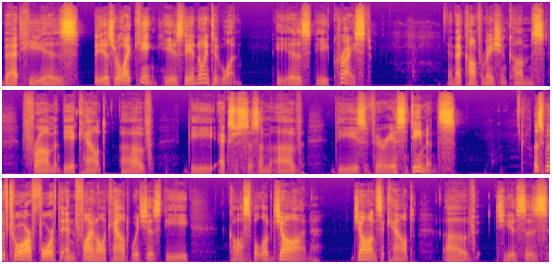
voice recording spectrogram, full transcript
that he is the Israelite king. He is the anointed one. He is the Christ. And that confirmation comes from the account of the exorcism of these various demons. Let's move to our fourth and final account, which is the Gospel of John, John's account of Jesus'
